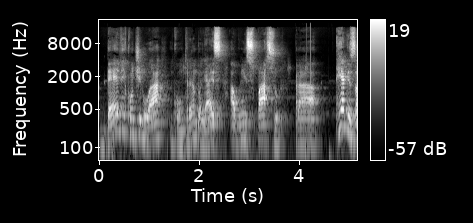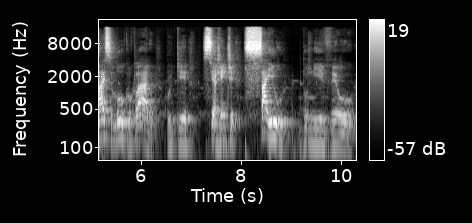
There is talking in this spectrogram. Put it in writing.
deve continuar encontrando, aliás, algum espaço para realizar esse lucro, claro, porque se a gente saiu do nível,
